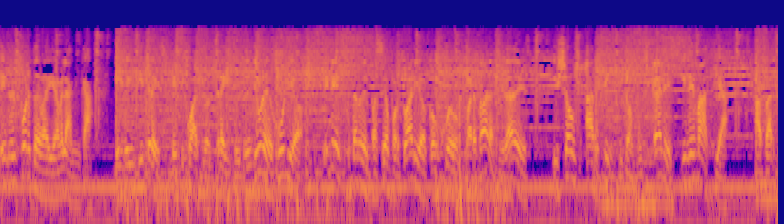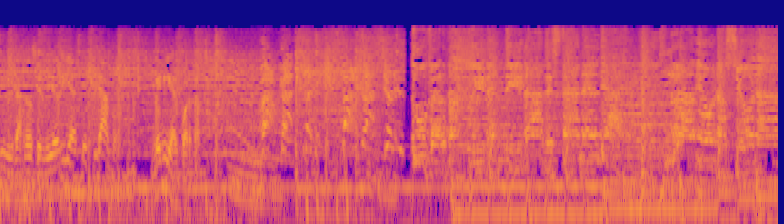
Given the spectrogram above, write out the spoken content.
en el puerto de Bahía Blanca. El 23, 24, 30 y 31 de julio, vení a disfrutar del paseo portuario con juegos para todas las edades y shows artísticos, musicales y de magia. A partir de las 12 del mediodía te esperamos. Vení al puerto. Vacaciones, vacaciones. Tu verdad, tu identidad está en el diario. Radio Nacional.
